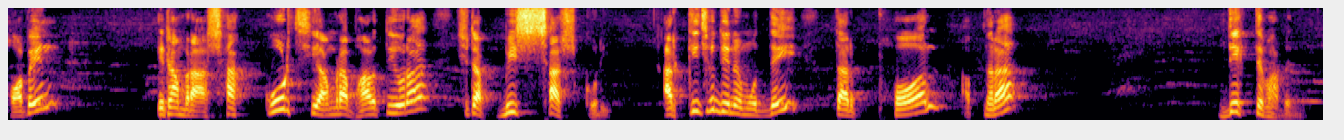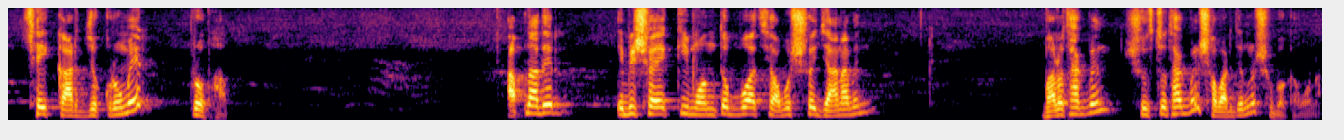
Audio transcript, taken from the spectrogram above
হবেন, এটা আমরা আশা করছি, আমরা ভারতীয়রা সেটা বিশ্বাস করি। আর কিছুদিনের মধ্যেই তার ফল আপনারা দেখতে পাবেন, সেই কার্যক্রমের প্রভাব। আপনাদের এ বিষয়ে কি মন্তব্য আছে অবশ্যই জানাবেন। ভালো থাকবেন, সুস্থ থাকবেন, সবার জন্য শুভকামনা।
